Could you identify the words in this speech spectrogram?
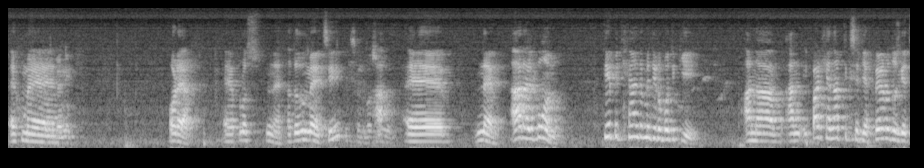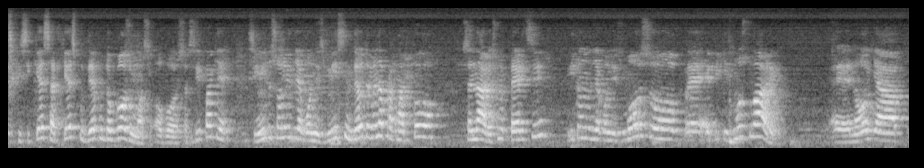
Έχουμε... Ωραία. Ε, απλώς, ναι, θα το δούμε έτσι. Α, ε, ναι. Άρα λοιπόν, τι επιτυχάνεται με τη ρομποτική; Ανα, αν υπάρχει ανάπτυξη ενδιαφέροντος για τις φυσικές αρχές που διέχουν τον κόσμο μας, όπως σας είπα, και συνήθως όλοι οι διαγωνισμοί συνδέονται με ένα πραγματικό σενάριο. Α πέρσι ήταν ο διαγωνισμός ο ε, επικισμός του Άρη. Ε, εννοώ για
